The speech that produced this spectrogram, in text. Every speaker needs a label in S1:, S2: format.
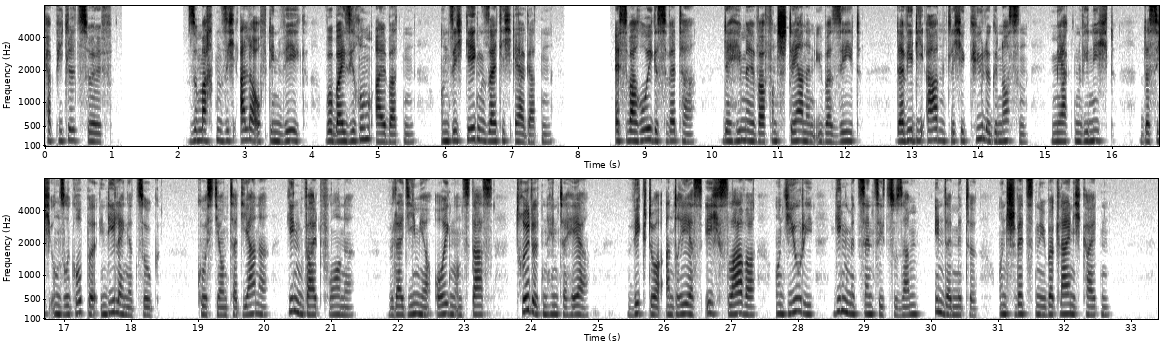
S1: Kapitel 12 So machten sich alle auf den Weg, wobei sie rumalberten und sich gegenseitig ärgerten. Es war ruhiges Wetter, der Himmel war von Sternen übersät. Da wir die abendliche Kühle genossen, merkten wir nicht, dass sich unsere Gruppe in die Länge zog. Kostja und Tatjana gingen weit vorne. Wladimir, Eugen und Stas trödelten hinterher. Viktor, Andreas, ich, Slava und Juri gingen mit Sensei zusammen in der Mitte und schwätzten über Kleinigkeiten.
